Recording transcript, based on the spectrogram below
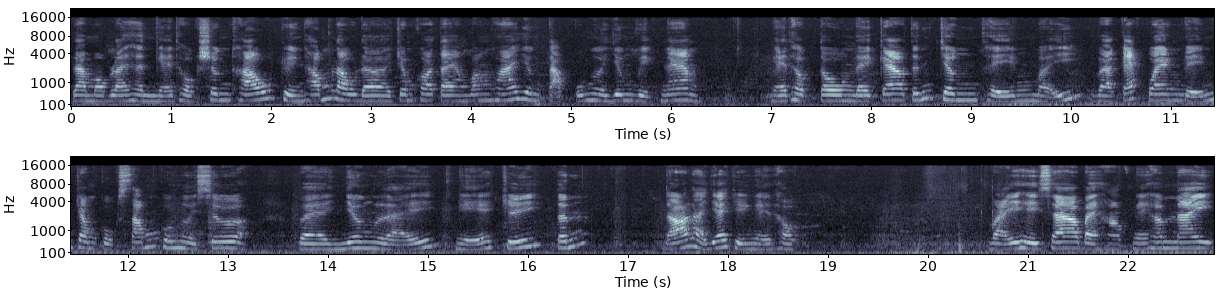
là một loại hình nghệ thuật sân khấu truyền thống lâu đời trong kho tàng văn hóa dân tộc của người dân Việt Nam. Nghệ thuật tuồng đề cao tính chân thiện, mỹ và các quan điểm trong cuộc sống của người xưa về nhân lễ, nghĩa, trí, tính. Đó là giá trị nghệ thuật. Vậy thì sao bài học ngày hôm nay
